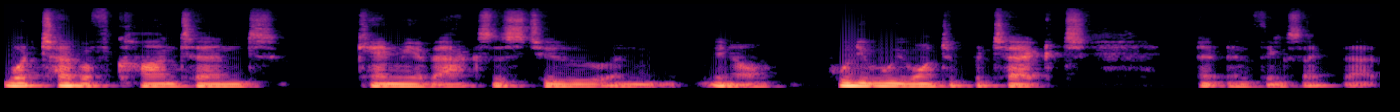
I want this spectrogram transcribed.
what type of content can we have access to and you know who do we want to protect and, and things like that.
